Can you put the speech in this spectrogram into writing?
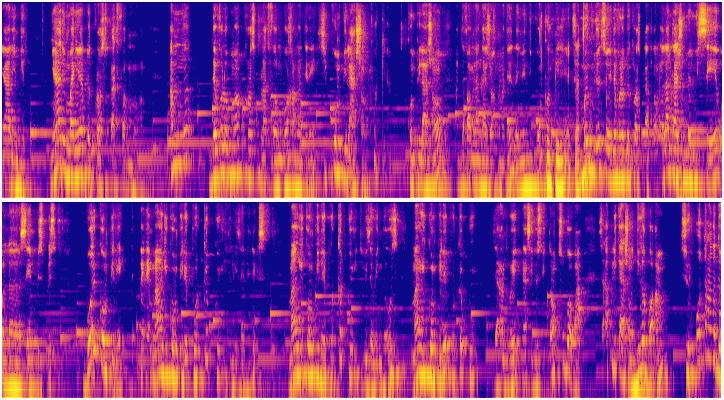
ñaari mbir ñaari manière de cross plateforme moo am. Am na développement cross plateforme boo xamante ne ci compilation la. Ok. Compilation dafa am langage yoo xamante ne dañ leen di compiler. Exactement. Mën nga sooy développer cross plateforme ay langage yu mel ni C wala C++ booy compiler dafay ne maa ngi compiler pour képp kuy utiliser Linux maa ngi compiler pour képp kuy utiliser Windows maa ngi compiler pour képp kuy utiliser Android ainsi de suite. Donc su boobaa sa application di nga ko am sur autant de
